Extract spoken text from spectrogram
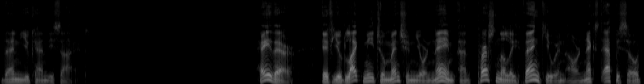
then you can decide. Hey there! If you'd like me to mention your name and personally thank you in our next episode,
